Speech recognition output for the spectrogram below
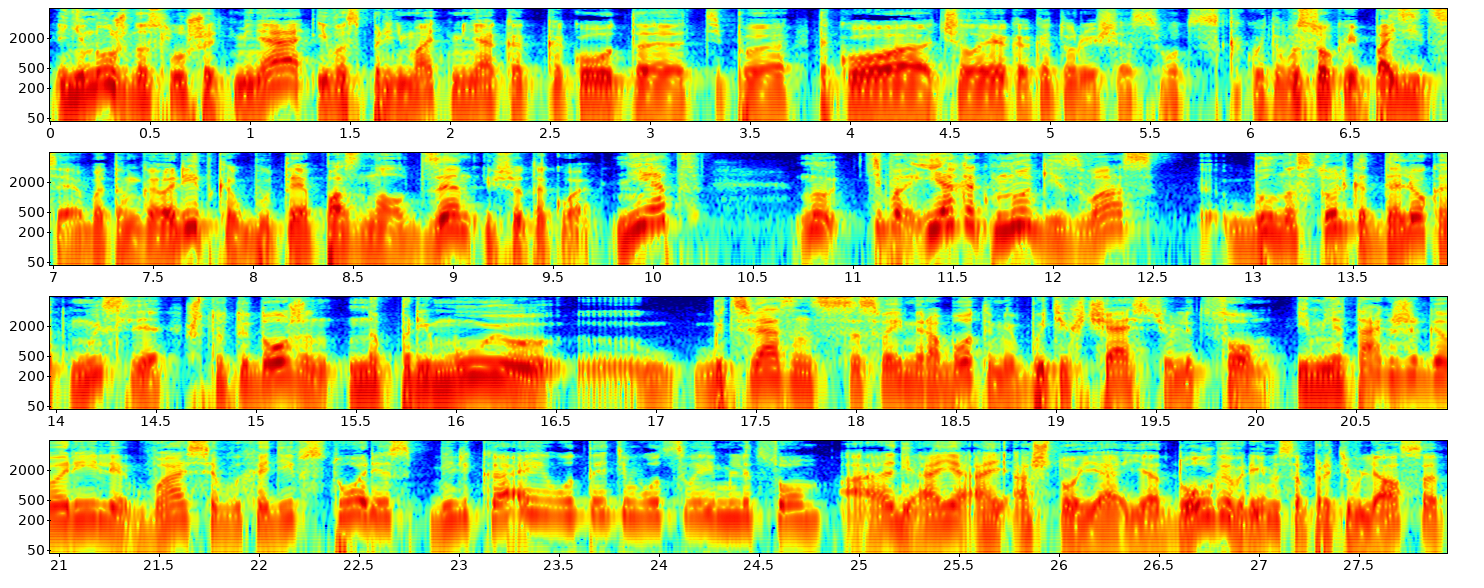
И не нужно слушать меня и воспринимать меня как какого-то, типа, такого человека, который сейчас вот с какой-то высокой позиции об этом говорит, как будто я познал дзен и все такое. Нет, ну, типа, я, как многие из вас, был настолько далек от мысли, что ты должен напрямую э, быть связан со своими работами, быть их частью, лицом. И мне также говорили, Вася, выходи в сторис, мелькай вот этим вот своим лицом. А, а, я, а, а что, я, я долгое время сопротивлялся,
